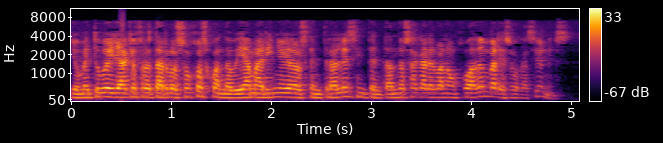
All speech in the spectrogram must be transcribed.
yo me tuve ya que frotar los ojos cuando vi a Mariño y a los centrales intentando sacar el balón jugado en varias ocasiones.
